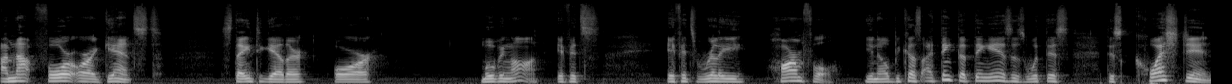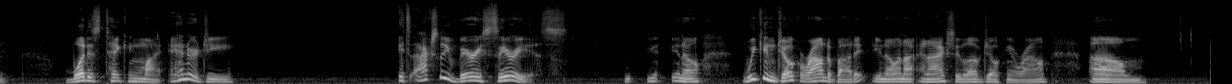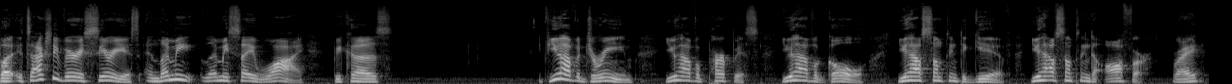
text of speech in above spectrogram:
I'm not for or against staying together or moving on if it's if it's really harmful, you know, because I think the thing is is with this this question, what is taking my energy? it's actually very serious. You, you, know, we can joke around about it, you know, and I and I actually love joking around. Um, but it's actually very serious. And let me let me say why. Because if you have a dream, you have a purpose, you have a goal, you have something to give, you have something to offer, right?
